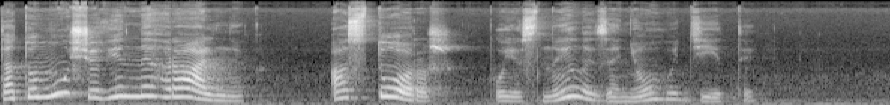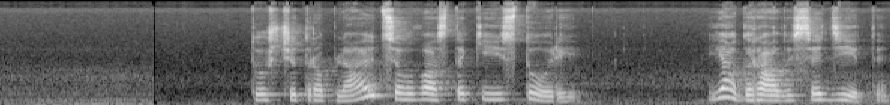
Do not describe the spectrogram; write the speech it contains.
Та тому, що він не гральник, а сторож, пояснили за нього діти. Тож чи трапляються у вас такі історії? Як гралися діти?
